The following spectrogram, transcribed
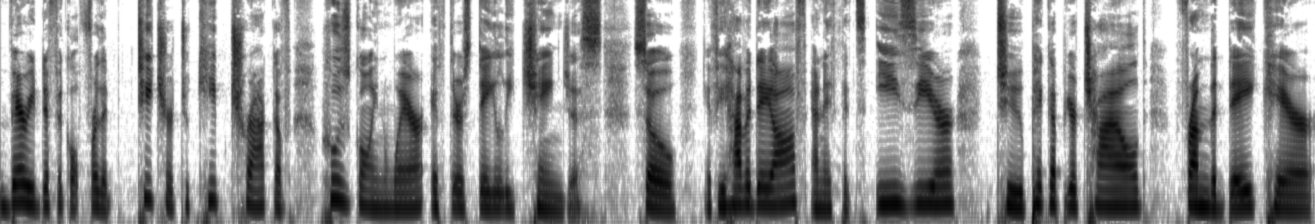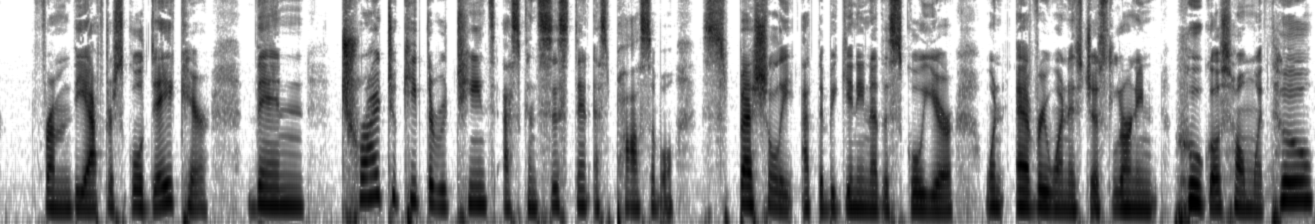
very difficult for the teacher to keep track of who's going where if there's daily changes. So if you have a day off and if it's easier to pick up your child from the daycare from the after school daycare, then try to keep the routines as consistent as possible, especially at the beginning of the school year when everyone is just learning who goes home with who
